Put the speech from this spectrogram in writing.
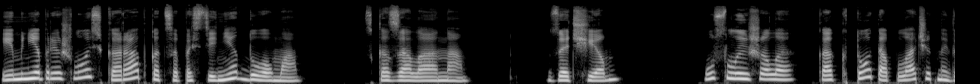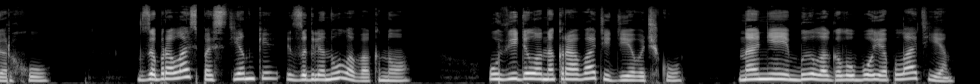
«И мне пришлось карабкаться по стене дома», — сказала она. «Зачем?» Услышала, как кто-то плачет наверху. Взобралась по стенке и заглянула в окно. Увидела на кровати девочку. На ней было голубое платье,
